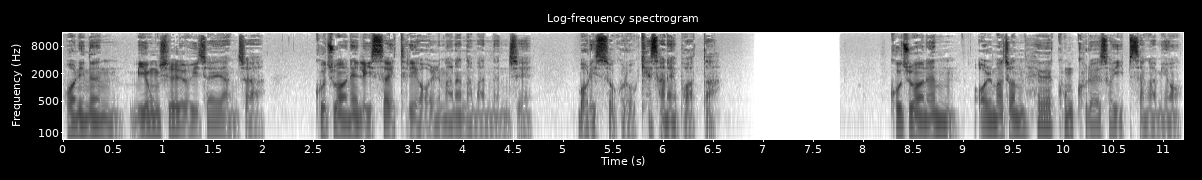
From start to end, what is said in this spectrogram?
원희는 미용실 의자에 앉아 고주환의 리사이틀이 얼마나 남았는지 머릿속으로 계산해 보았다. 고주환은 얼마 전 해외 콩쿠르에서 입상하며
